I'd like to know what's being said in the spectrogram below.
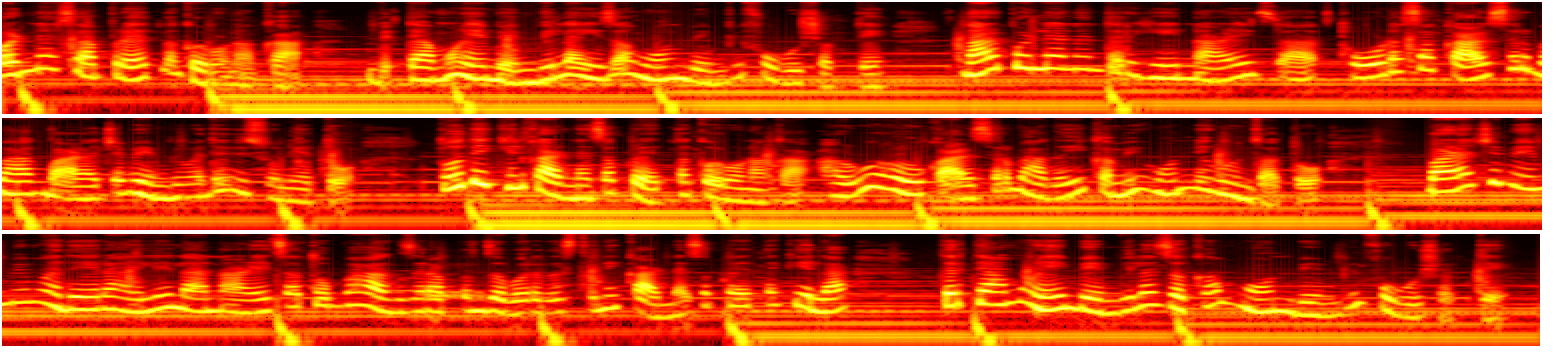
पडण्याचा प्रयत्न करू नका. त्यामुळे बेंबीला इजा होऊन बेंबी फुगू शकते. नाळ पडल्यानंतर ही नाळेचा थोडासा काळसर भाग बाळाच्या बेंबीमध्ये दिसून येतो. तो देखील काढण्याचा प्रयत्न करू नका. हळूहळू काळसर भागही कमी होऊन निघून जातो. बाळाच्या बेंबीमध्ये राहिलेला नाळेचा तो भाग जर आपण जबरदस्तीने काढण्याचा प्रयत्न केला तर त्यामुळे बेंबीला जखम होऊन बेंबी फुगू शकते.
